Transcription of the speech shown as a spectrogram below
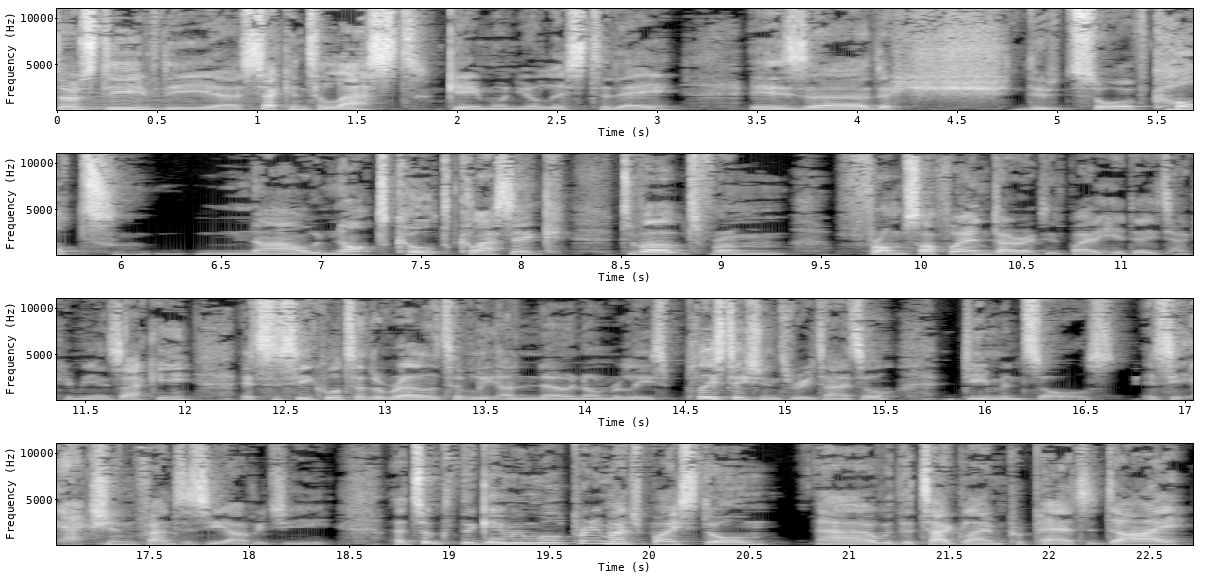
So, Steve, the uh, second to last game on your list today is uh, the the sort of cult, now not cult classic, developed from From Software and directed by Hidetaka Miyazaki. It's the sequel to the relatively unknown on-release PlayStation 3 title Demon's Souls. It's the action fantasy RPG that took the gaming world pretty much by storm uh, with the tagline "Prepare to Die."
